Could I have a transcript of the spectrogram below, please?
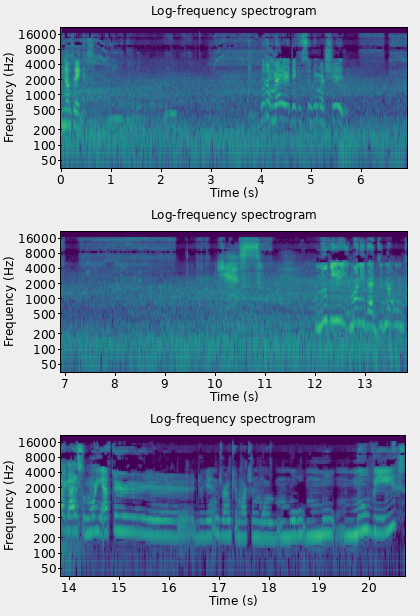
No thanks. It don't matter. They can still get my shit. Yes. movie money that I did not want to Alright guys, so the morning after uh, getting drunk and watching more mo- mo- movies.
